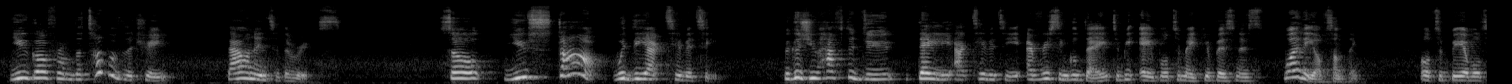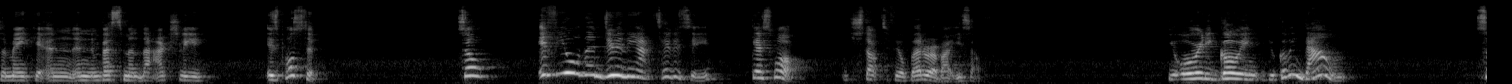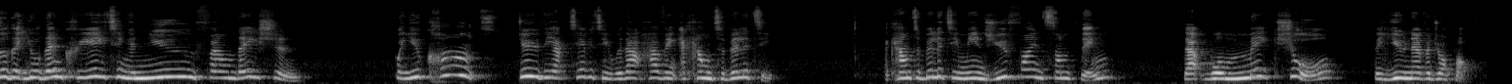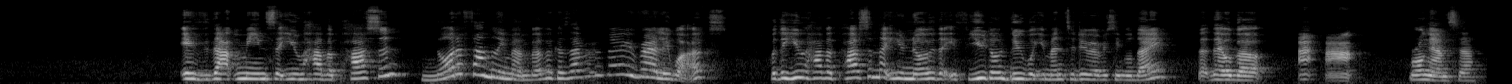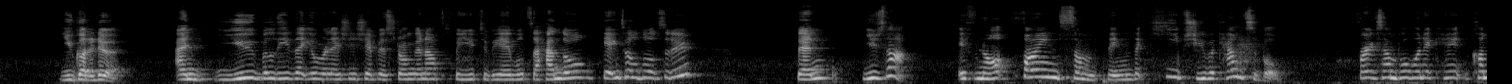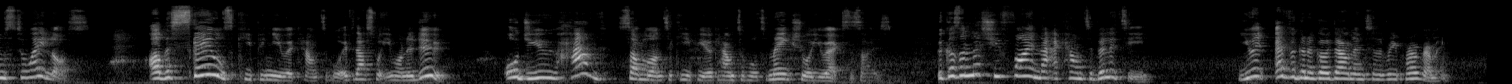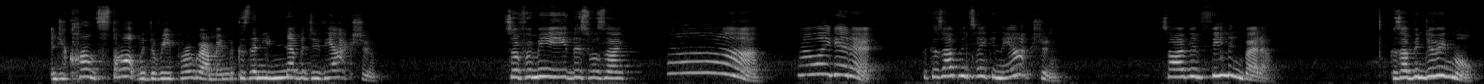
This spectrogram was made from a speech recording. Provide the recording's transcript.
you go from the top of the tree down into the roots. So you start with the activity because you have to do daily activity every single day to be able to make your business worthy of something or to be able to make it an, an investment that actually is positive. So if you're then doing the activity, guess what? You start to feel better about yourself. You're already going, you're going down. So that you're then creating a new foundation. But you can't do the activity without having accountability. Accountability means you find something that will make sure that you never drop off. If that means that you have a person, not a family member, because that very rarely works, but that you have a person that you know that if you don't do what you're meant to do every single day, that they'll go, ah, ah, wrong answer. You got to do it. And you believe that your relationship is strong enough for you to be able to handle getting told what to do, then use that. If not, find something that keeps you accountable. For example, when it comes to weight loss, are the scales keeping you accountable if that's what you want to do? Or do you have someone to keep you accountable to make sure you exercise? Because unless you find that accountability, you ain't ever going to go down into the reprogramming. And you can't start with the reprogramming because then you never do the action. So for me, this was like, ah, now I get it. Because I've been taking the action. So I've been feeling better. Because I've been doing more.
